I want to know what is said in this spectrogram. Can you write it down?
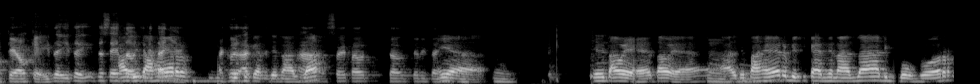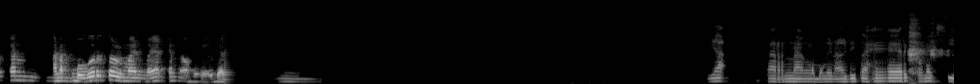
Oke oke itu itu itu saya tahu Aldi Taher ceritanya. Aku- bisikan jenazah Ah, saya tahu tahu ceritanya. Iya. Hmm. Jadi tahu ya, tahu ya. Hmm. Aldi Taher bisikan jenazah di Bogor kan anak Bogor tuh lumayan banyak kan. Oh ya udah. Hmm. Ya, karena ngomongin Aldi Taher, koneksi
